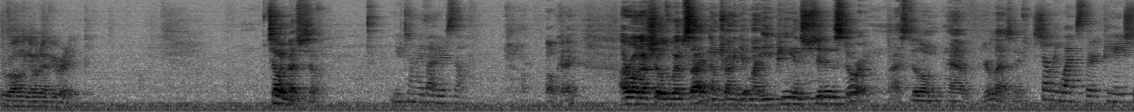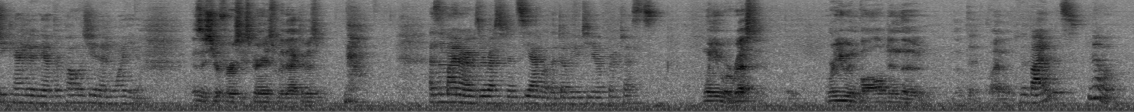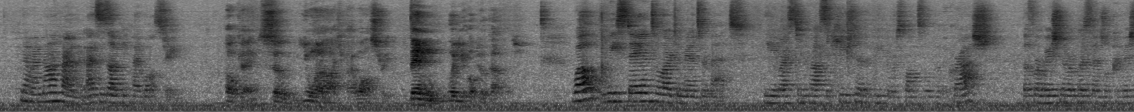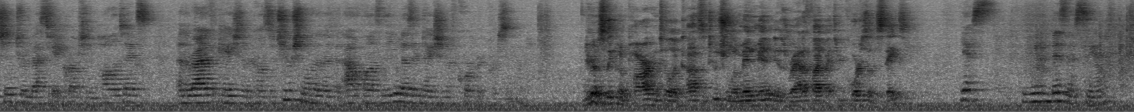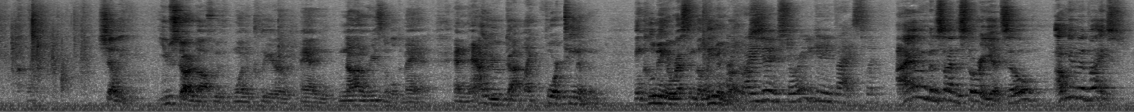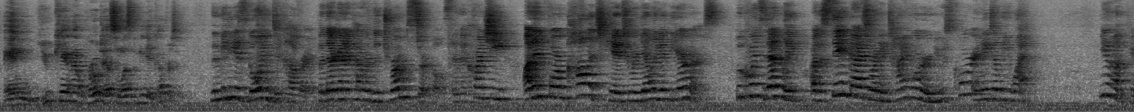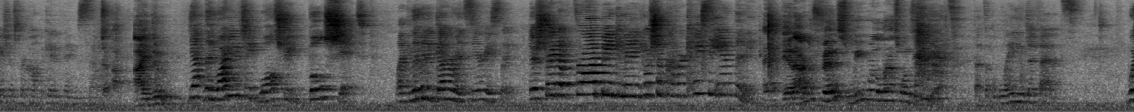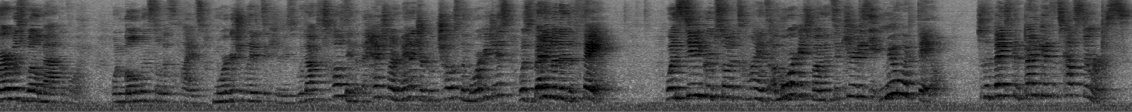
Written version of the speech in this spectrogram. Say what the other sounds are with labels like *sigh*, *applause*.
We're rolling go whenever you're ready. Tell me about yourself. You tell me about yourself. Okay. I run our show's website and I'm trying to get my EP interested in the story. I still don't have your last name. Shelly Wexler, PhD candidate in anthropology at NYU. Is this your first experience with activism? No. As a minor, I was arrested in Seattle at the WTO protests. When you were arrested, were you involved in the, the violence? The violence? No, I'm non-violent, as is Occupy Wall Street. Okay, so you want to occupy Wall Street. Then what do you hope to accomplish? Well, we stay until our demands are met. The arrest and prosecution of the people responsible for the crash, the formation of a presidential commission to investigate corruption in politics, and the ratification of a constitutional amendment that outlaws legal designation of corporate personhood. You're going to sleep in a park until a constitutional amendment is ratified by three quarters of the states? Yes, we mean business, Neil. Shelly, you started off with one clear and non-reasonable demand, and now you've got like 14 of them, including arresting the Lehman Brothers. Are you doing a story? Are you giving advice? What, I haven't been assigned the story yet, so I'm giving advice. And you can't have a protest unless the media covers it. The media is going to cover it, but they're going to cover the drum circles and the crunchy, uninformed college kids who are yelling at the earners, who coincidentally are the same guys running Time Warner News Corps and AWM. You don't have the patience for complicated things, so. I, do. Yeah, then why do you take Wall Street bullshit, like limited government, seriously? There's straight up fraud being committed. Your show covered Casey Anthony. In our defense, we were the last ones to do that. *laughs* That's a lame defense. Where was Will McAvoy when Goldman sold its clients mortgage-related securities without disclosing that the hedge fund manager who chose the mortgages was betting on them to fail? When Citigroup sold its clients a mortgage fund with securities it knew would fail, so the banks could bet against its customers.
